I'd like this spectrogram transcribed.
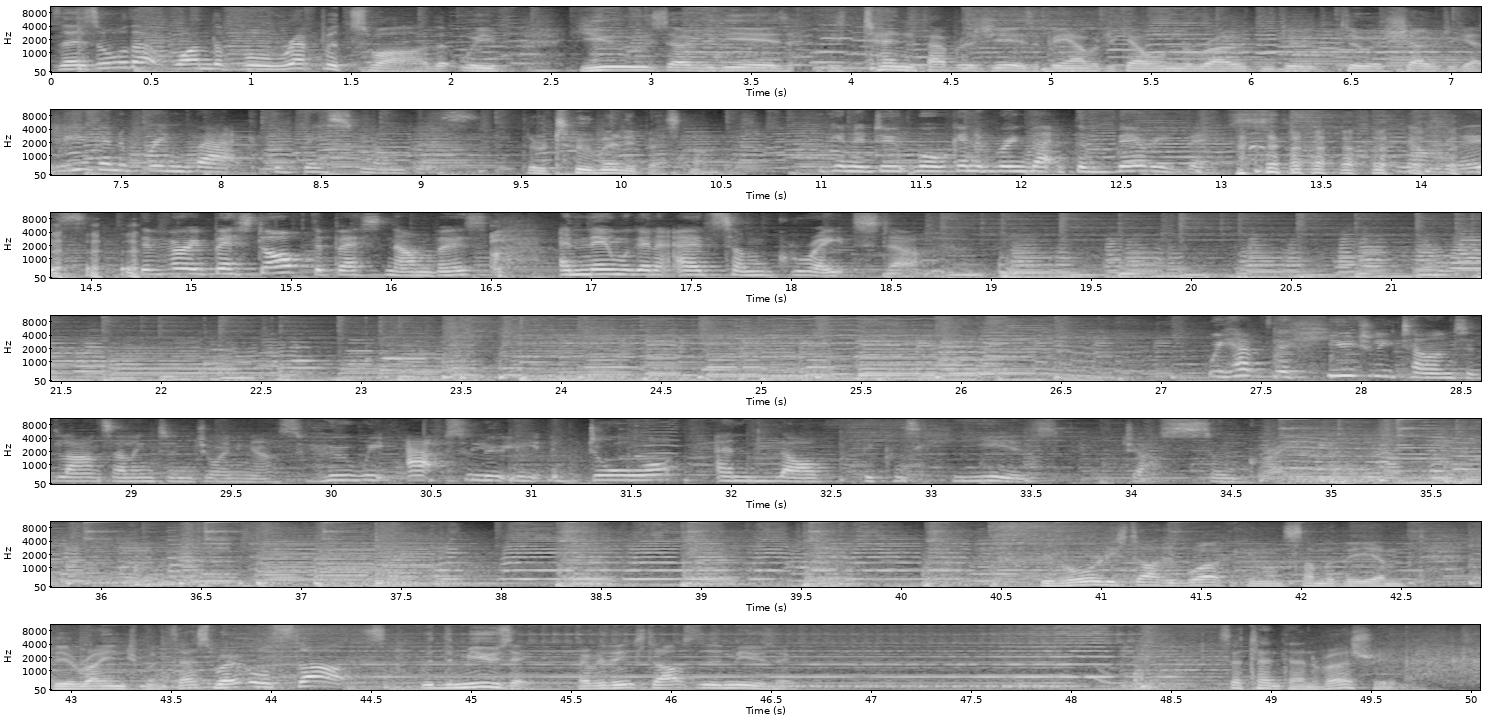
There's all that wonderful repertoire that we've used over the years, these 10 fabulous years of being able to go on the road and do, do a show together. We're going to bring back the best numbers. There are too many best numbers. We're going to do, well, we're going to bring back the very best numbers, the very best of the best numbers, and then we're going to add some great stuff. Have the hugely talented Lance Ellington joining us, who we absolutely adore and love because he is just so great. We've already started working on some of the, um, the arrangements. That's where it all starts, with the music. Everything starts with the music. It's our 10th anniversary now.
